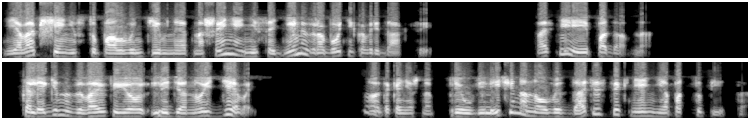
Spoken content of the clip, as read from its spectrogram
Я вообще не вступал в интимные отношения ни с одним из работников редакции. А с ней и подавно. Коллеги называют ее ледяной девой. Ну, это, конечно, преувеличено, но в издательстве к ней не подступиться.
